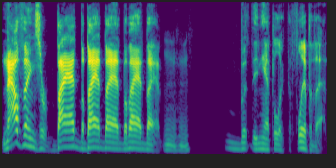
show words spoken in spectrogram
Now things are bad, ba- bad, bad, ba- bad, bad. Mm-hmm. But then you have to look the flip of that.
